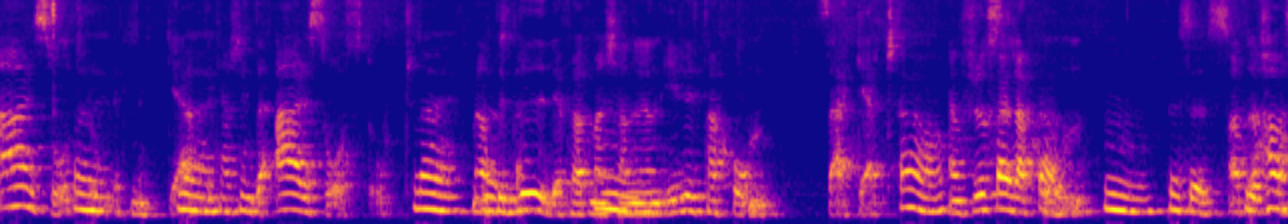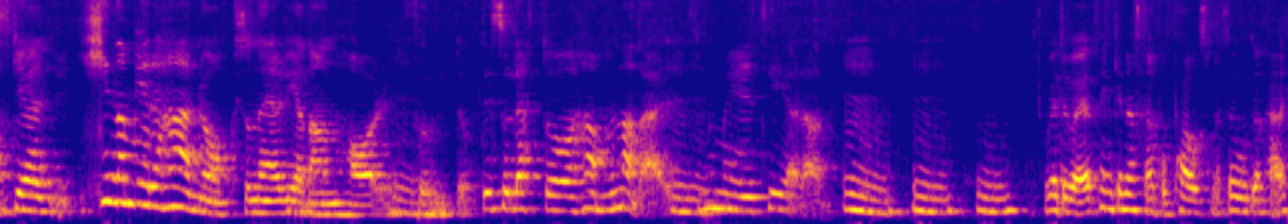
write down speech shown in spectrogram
är så otroligt mycket. Nej. Det kanske inte är så stort. Nej, Men att det just blir det för att man känner en irritation säkert. Ja, en frustration. Mm, precis. Att aha, ska jag hinna med det här nu också när jag redan har Mm. fullt upp? Det är så lätt att hamna där. Så blir man irriterad. Mm, mm, mm. Vet du vad, jag tänker nästan på pausmetoden här.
